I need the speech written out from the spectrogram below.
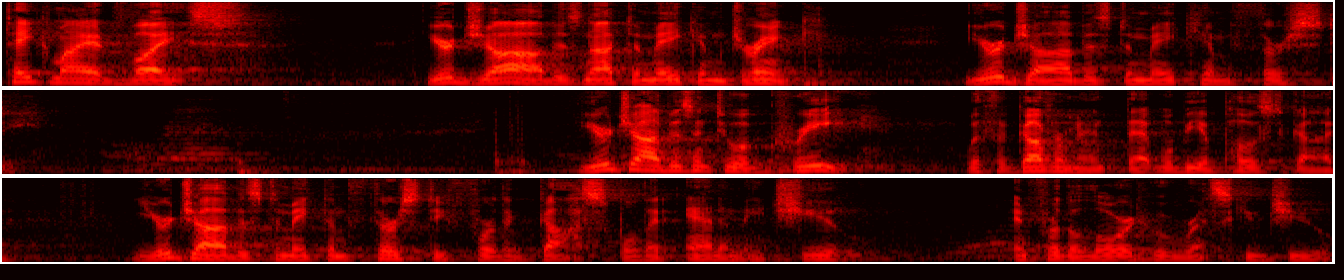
take my advice. Your job is not to make him drink, your job is to make him thirsty. Your job isn't to agree with the government that will be opposed to God. Your job is to make them thirsty for the gospel that animates you and for the Lord who rescued you.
